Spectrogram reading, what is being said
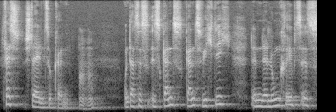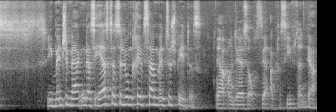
feststellen zu können. Mhm. Und das ist, ist ganz, ganz wichtig, denn der Lungenkrebs ist, die Menschen merken das erst, dass sie Lungenkrebs haben, wenn es zu spät ist. Ja, und der ist auch sehr aggressiv dann. Ja.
